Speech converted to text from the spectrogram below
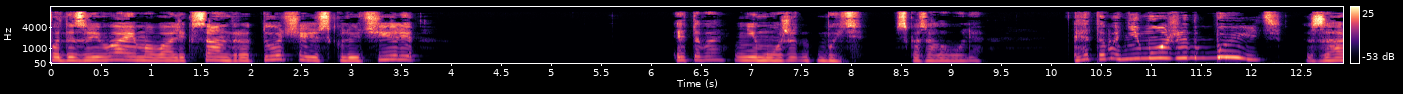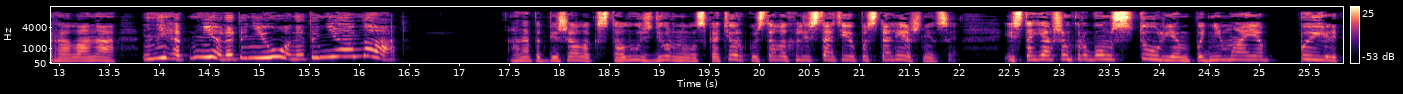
Подозреваемого Александра Точа исключили... Этого не может быть, — сказала Оля. «Этого не может быть!» — заорала она. «Нет, нет, это не он, это не она!» Она подбежала к столу, сдернула скатерку и стала хлестать ее по столешнице и стоявшим кругом стульям, поднимая пыль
